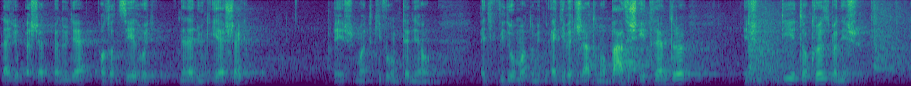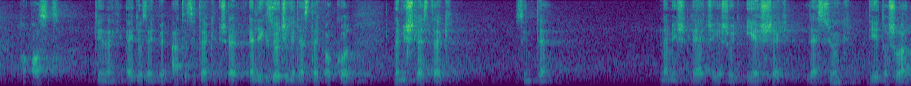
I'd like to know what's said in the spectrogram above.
Legjobb esetben ugye az a cél, hogy ne legyünk éhesek, és majd ki fogom tenni a egyik videómat, amit egy évet csináltam a bázis étrendről, és diéta közben is, ha azt tényleg egy az egybe áteszitek, és elég zöldséget esztek, akkor nem is lesztek szinte nem is lehetséges, hogy éhesek leszünk diéta során,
